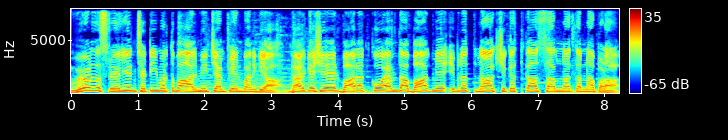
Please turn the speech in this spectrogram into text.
वर्ल्ड ऑस्ट्रेलियन छठी मरतबा आलमी चैंपियन बन गया। घर के शेर भारत को अहमदाबाद में इबरतनाक शिकस्त का सामना करना पड़ा।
